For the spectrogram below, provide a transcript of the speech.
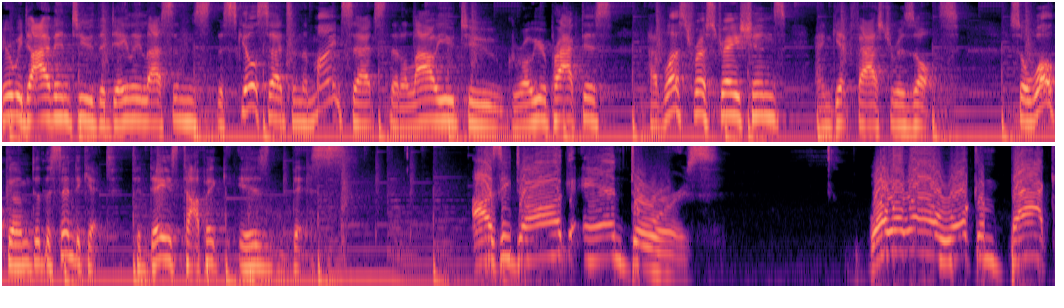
Here we dive into the daily lessons, the skill sets, and the mindsets that allow you to grow your practice, have less frustrations, and get faster results. So, welcome to the Syndicate. Today's topic is this Ozzy Dog and Doors. Well, well, well, welcome back.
